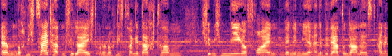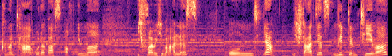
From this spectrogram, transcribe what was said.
ähm, noch nicht Zeit hatten vielleicht oder noch nicht dran gedacht haben. Ich würde mich mega freuen, wenn ihr mir eine Bewertung da lässt, einen Kommentar oder was auch immer. Ich freue mich über alles. Und ja, ich starte jetzt mit dem Thema,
